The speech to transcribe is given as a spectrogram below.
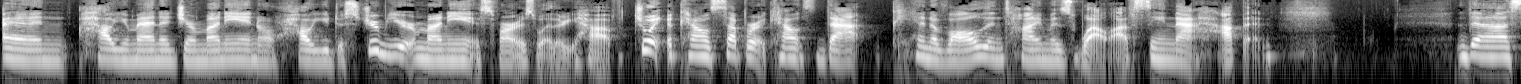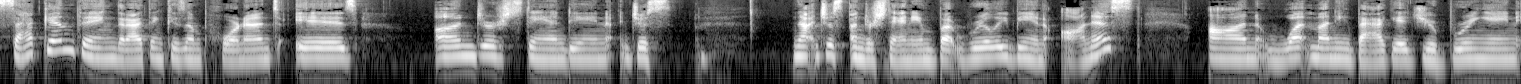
and how you manage your money and or how you distribute your money as far as whether you have joint accounts, separate accounts, that can evolve in time as well. I've seen that happen. The second thing that I think is important is understanding just not just understanding, but really being honest on what money baggage you're bringing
